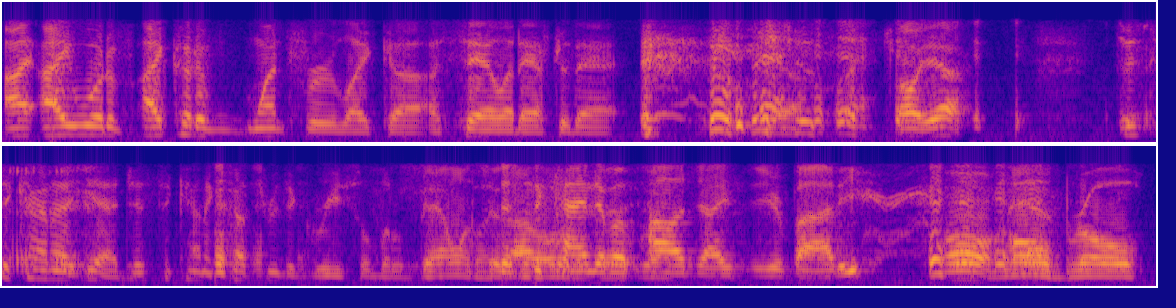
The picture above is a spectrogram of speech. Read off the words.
I, I would have, I could have went for like a, a salad after that. Yeah. just, like, Oh yeah. just to kind of, yeah, just to kind of cut through the grease a little bit. Balance it Just out to kind of little bit, yeah. apologize to your body. Oh, Oh, bro.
